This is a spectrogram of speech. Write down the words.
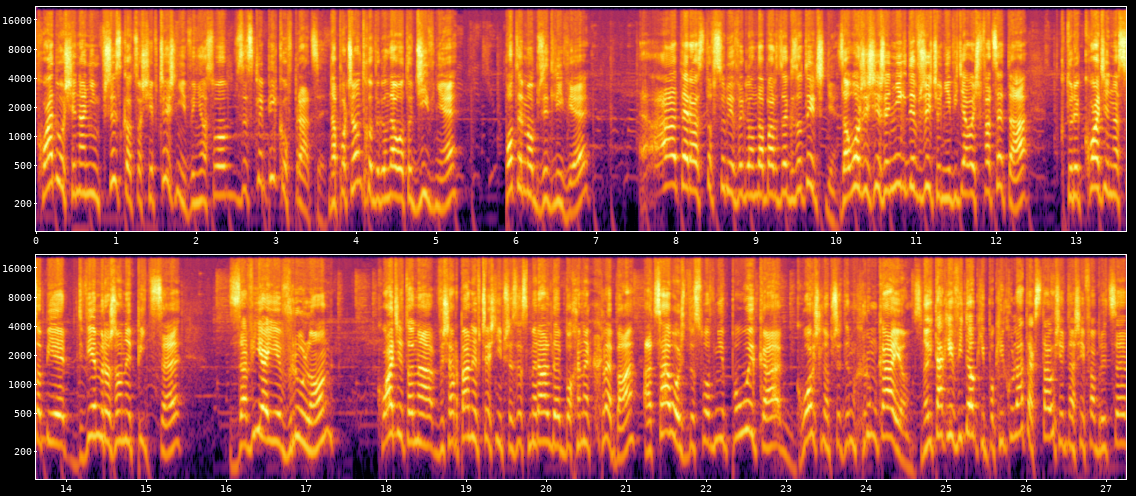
kładło się na nim wszystko, co się wcześniej wyniosło ze sklepików pracy. Na początku wyglądało to dziwnie, potem obrzydliwie, a teraz to w sumie wygląda bardzo egzotycznie. Założę się, że nigdy w życiu nie widziałeś faceta, który kładzie na sobie dwie mrożone pizze, zawija je w rulon, kładzie to na wyszarpany wcześniej przez Esmeraldę bochenek chleba, a całość dosłownie połyka, głośno przy tym chrumkając. No i takie widoki po kilku latach stały się w naszej fabryce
